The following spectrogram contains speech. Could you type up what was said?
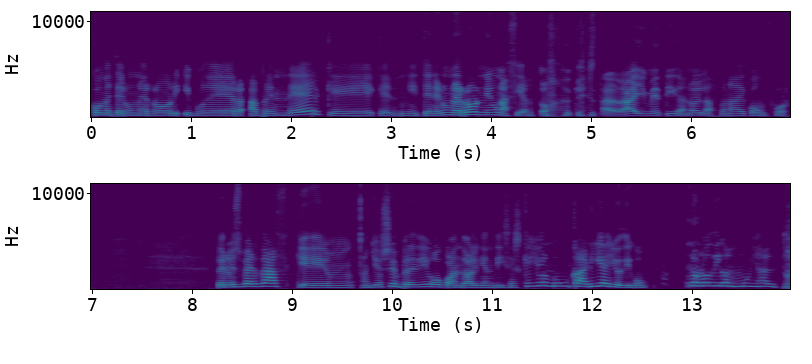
cometer un error y poder aprender que, que ni tener un error ni un acierto, que estar ahí metida, ¿no? En la zona de confort. Pero es verdad que mm, yo siempre digo cuando alguien dice, es que yo nunca haría, yo digo, no lo digas muy alto.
